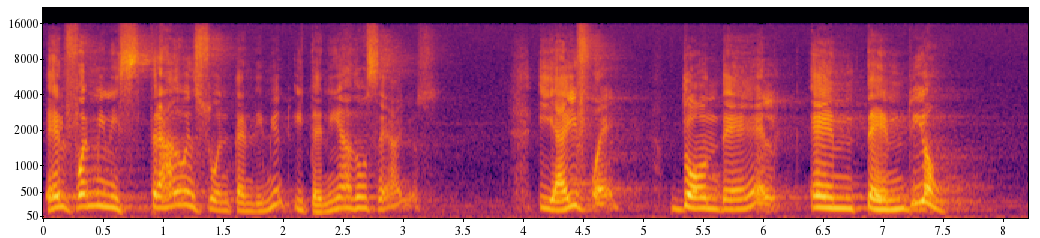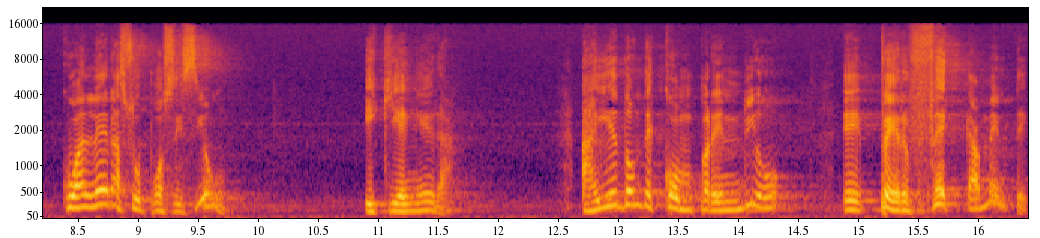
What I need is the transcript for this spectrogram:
él fue ministrado en su entendimiento y tenía 12 años. Y ahí fue donde él entendió cuál era su posición y quién era. Ahí es donde comprendió eh, perfectamente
